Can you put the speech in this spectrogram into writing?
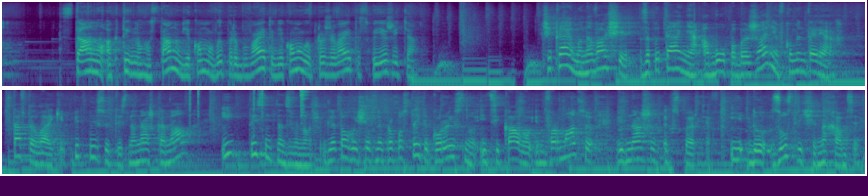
стану, активного стану, в якому ви перебуваєте, в якому ви проживаєте своє життя. Чекаємо на ваші запитання або побажання в коментарях. Ставте лайки, підписуйтесь на наш канал і тисніть на дзвіночок для того, щоб не пропустити корисну і цікаву інформацію від наших експертів. І до зустрічі на хабзі.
